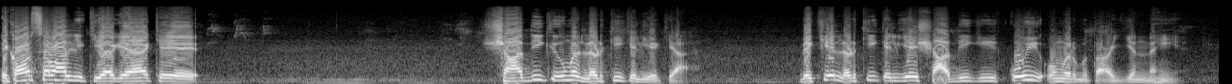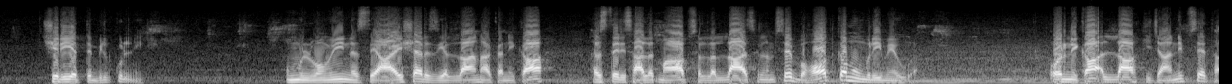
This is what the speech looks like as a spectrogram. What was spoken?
ایک اور سوال یہ کیا گیا ہے کہ شادی کی عمر لڑکی کے لیے کیا ہے؟ دیکھیے، لڑکی کے لیے شادی کی کوئی عمر متعین نہیں ہے۔ شریعت نے بالکل نہیں کی۔ ام المومنین، حضرت عائشہ رضی اللہ عنہ کا نکاح حضرت رسالت معاب صلی اللہ علیہ وسلم سے بہت کم عمری میں ہوا۔ اور نکاح اللہ کی جانب سے تھا۔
